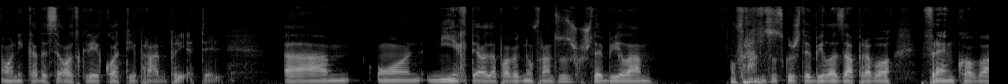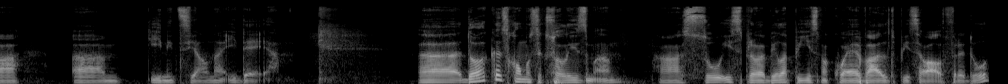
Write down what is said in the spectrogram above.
oni kada se otkrije ko ti je pravi prijatelj. Um, on nije hteo da pobegne u Francusku, što je bila u Francusku, što je bila zapravo Frankova um, inicijalna ideja. Uh, dokaz homoseksualizma uh, su isprava bila pisma koje je Wald pisao Alfredu,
